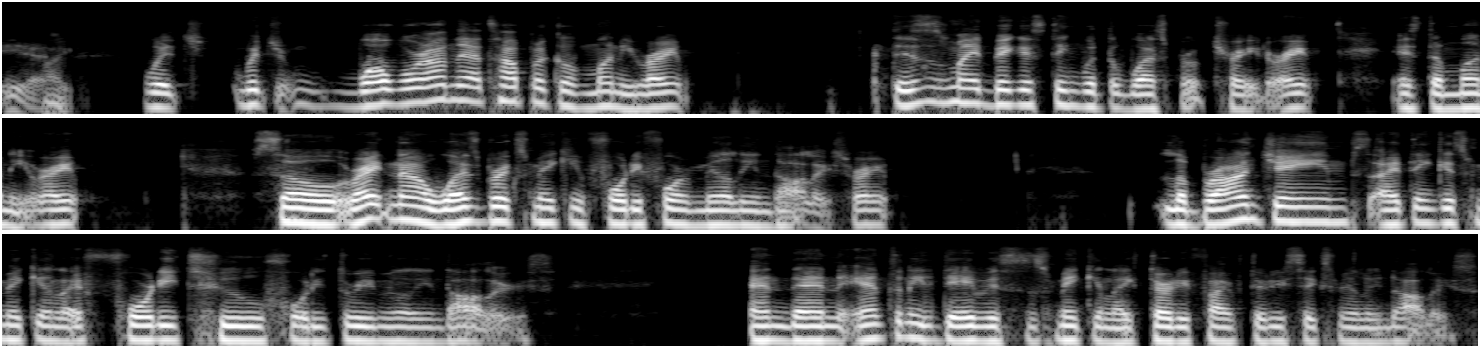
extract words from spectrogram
yeah. Like, which which while we're on that topic of money, right? This is my biggest thing with the Westbrook trade, right? Is the money, right? So right now Westbrook's making 44 million dollars, right? LeBron James, I think it's making like 42, 43 million dollars. And then Anthony Davis is making like 35, 36 million dollars.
